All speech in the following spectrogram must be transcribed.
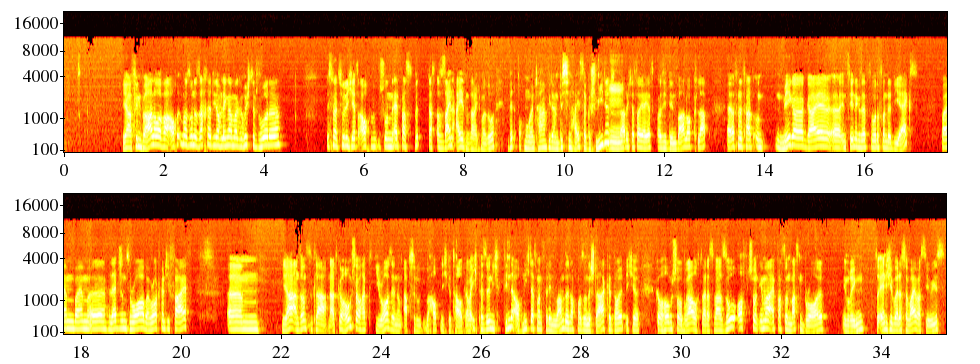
ja, Finn Balor war auch immer so eine Sache, die noch länger mal gerüchtet wurde. Ist natürlich jetzt auch schon etwas, wird das, also sein Eisen, sag ich mal so, wird auch momentan wieder ein bisschen heißer geschmiedet, mhm. dadurch, dass er ja jetzt quasi den Balor Club eröffnet hat und mega geil äh, in Szene gesetzt wurde von der DX beim, beim äh, Legends Raw, bei Raw 25. Ähm, ja, ansonsten klar, als Go Home Show hat die Raw-Sendung absolut überhaupt nicht getaugt. Aber ich persönlich finde auch nicht, dass man für den Rumble nochmal so eine starke, deutliche Go Home Show braucht, weil das war so oft schon immer einfach so ein Massenbrawl im Ring, so ähnlich wie bei der Survivor Series.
